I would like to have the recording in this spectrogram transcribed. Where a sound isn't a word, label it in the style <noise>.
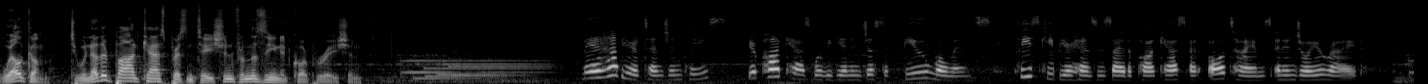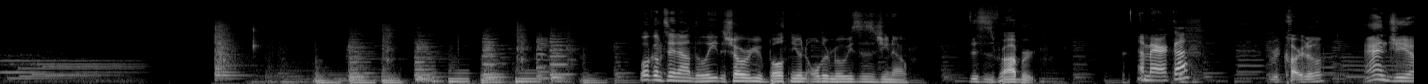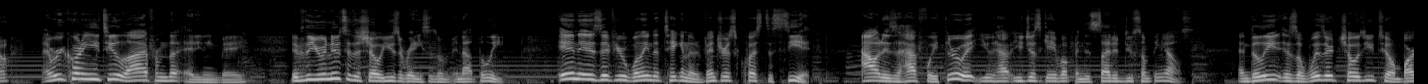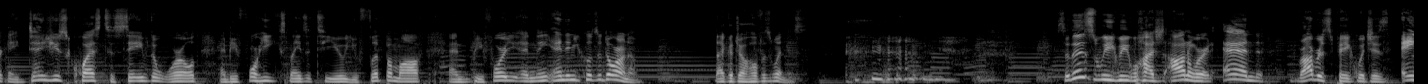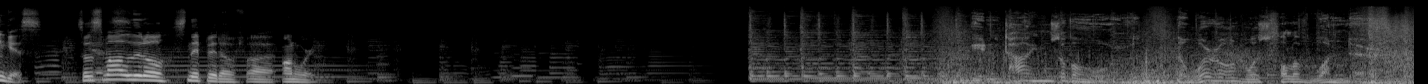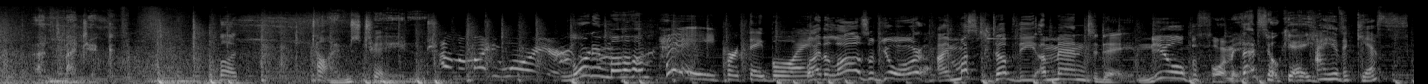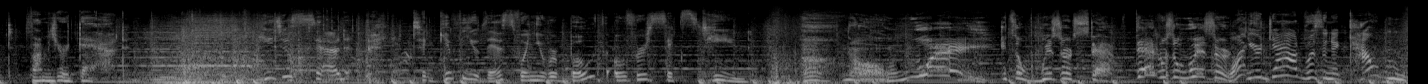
Welcome to another podcast presentation from the Zenit Corporation. May I have your attention, please? Your podcast will begin in just a few moments. Please keep your hands inside the podcast at all times and enjoy your ride. Welcome to Now Delete, the show where you both new and older movies. This is Gino. This is Robert. America. <laughs> Ricardo. and Geo. And we're recording you two live from the editing bay. If you're new to the show, use the rating system In Out Delete. In is if you're willing to take an adventurous quest to see it. Out is halfway through it, you have you just gave up and decided to do something else. And delete is a wizard chose you to embark a dangerous quest to save the world, and before he explains it to you, you flip him off, and before you and then, and then you close the door on him, like a Jehovah's Witness. <laughs> so this week we watched Onward and Robert's pick, which is Angus. So a small little snippet of uh, Onward. In times of old, the world was full of wonder and magic. But times change. I'm a mighty warrior. Morning, Mom. Hey, birthday boy. By the laws of yore, I must dub thee a man today. Kneel before me. That's okay. I have a gift from your dad. He just said to give you this when you were both over 16. <gasps> no way! It's a wizard staff. Dad was a wizard. What? Your dad was an accountant.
